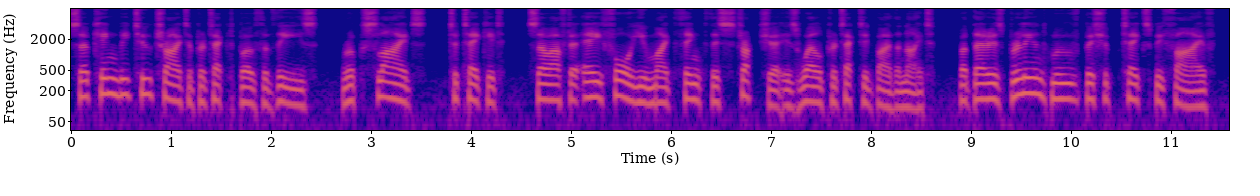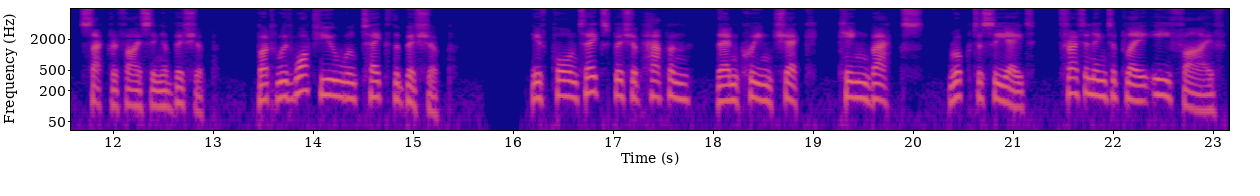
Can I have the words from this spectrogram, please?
so king b2 try to protect both of these, rook slides, to take it, so after a4 you might think this structure is well protected by the knight, but there is brilliant move bishop takes b5, sacrificing a bishop. But with what you will take the bishop. If pawn takes bishop happen, then queen check, king backs, rook to c8, threatening to play e5,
